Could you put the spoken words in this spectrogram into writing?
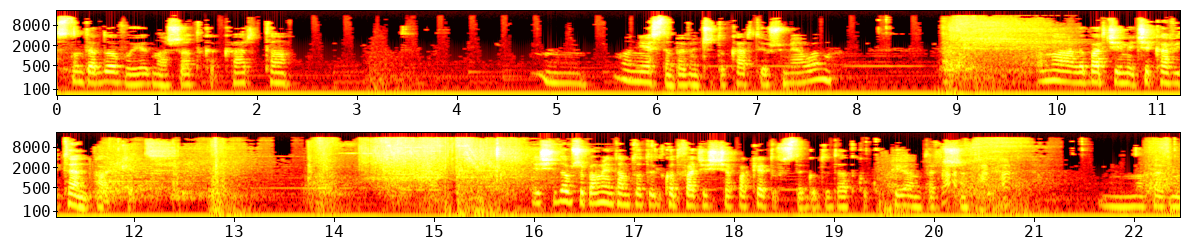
Standardowo jedna rzadka karta. Mm, No nie jestem pewien, czy to karty już miałem. No ale bardziej mnie ciekawi ten pakiet. Jeśli dobrze pamiętam, to tylko 20 pakietów z tego dodatku kupiłem, także na pewno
